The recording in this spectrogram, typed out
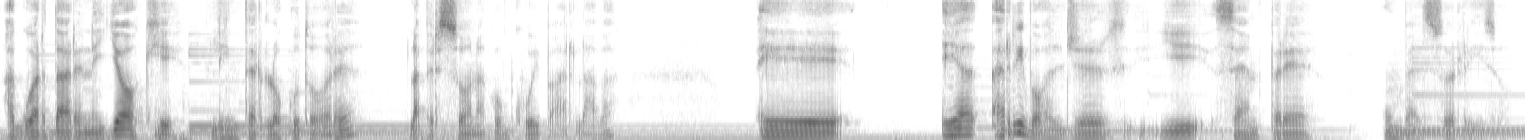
a guardare negli occhi l'interlocutore, la persona con cui parlava, e, e a, a rivolgergli sempre un bel sorriso.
